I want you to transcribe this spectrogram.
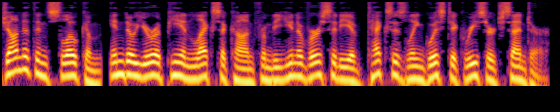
Jonathan Slocum, Indo-European Lexicon from the University of Texas Linguistic Research Center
